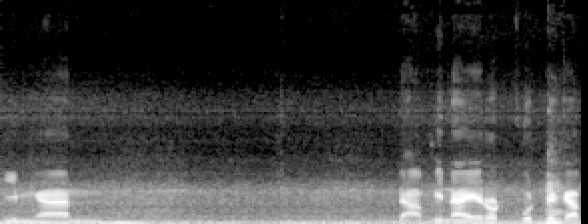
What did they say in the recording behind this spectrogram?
ทีมงาน ดาบวินัยรถขุดนะครับ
